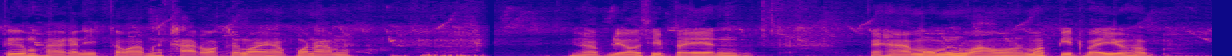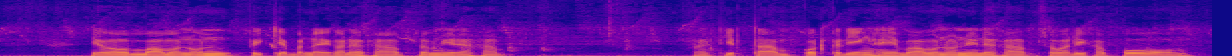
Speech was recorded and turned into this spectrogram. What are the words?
เติมหากันอีกแต่ว่ามันขาดออกจังน้อยครับหัวน้ำนี่ยนี่ครับ เดี๋ยวสิไปเอ็นไปหาหมอมันหวาวมาปิดไว้อยู่ครับ เดี๋ยวบ้ามานนท์ไปเก็บบันไดก่อนนะครับสำนี้นะครับฝากติดตามกดกระดิ่งให้บ้ามานนท์นี่นะครับ สวัสดีครับผม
